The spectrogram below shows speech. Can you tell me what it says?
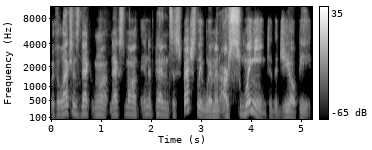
With elections next month, next month, independents, especially women, are swinging to the GOP,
